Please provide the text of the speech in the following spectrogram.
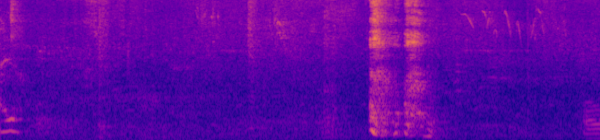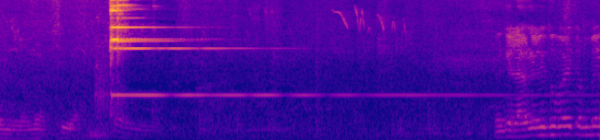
હાલો ઓમ નમઃ શિવાય. લાગી લીધું ભાઈ તમે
